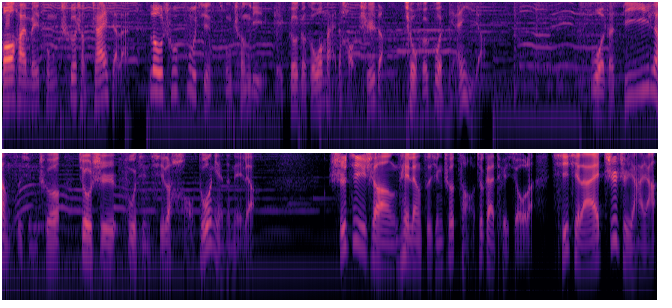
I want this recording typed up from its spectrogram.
包还没从车上摘下来，露出父亲从城里给哥哥和我买的好吃的，就和过年一样。我的第一辆自行车就是父亲骑了好多年的那辆。实际上，那辆自行车早就该退休了，骑起来吱吱呀呀，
